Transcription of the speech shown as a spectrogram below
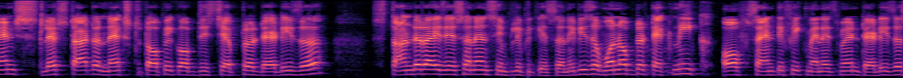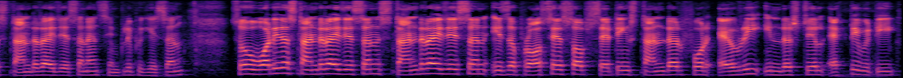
friends let's start the next topic of this chapter that is a standardization and simplification. It is a one of the technique of scientific management that is a standardization and simplification. So what is a standardization? Standardization is a process of setting standard for every industrial activity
